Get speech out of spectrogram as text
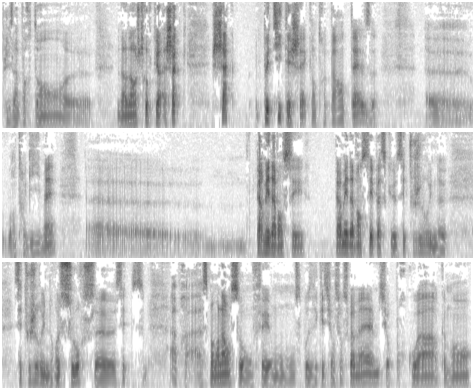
plus important. euh. non non, je trouve qu'à chaque chaque petit échec entre parenthèses euh, ou entre guillemets euh, permet d'avancer permet d'avancer parce que c'est toujours une c'est toujours une ressource euh, après à ce moment-là on se, on fait on, se pose des questions sur soi-même sur pourquoi comment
